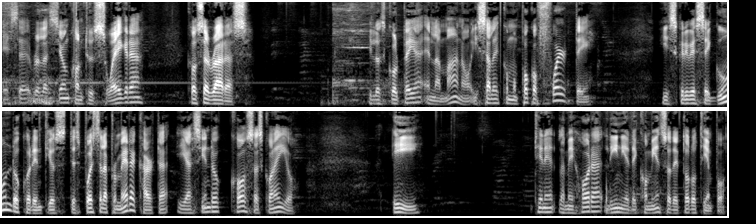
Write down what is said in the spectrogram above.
esa relación con tu suegra, cosas raras y los golpea en la mano y sale como un poco fuerte. Y escribe segundo Corintios después de la primera carta y haciendo cosas con ello. Y tiene la mejor línea de comienzo de todo tiempo.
